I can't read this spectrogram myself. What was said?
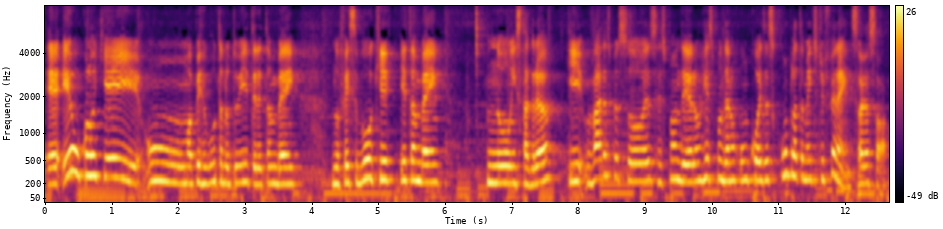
É, eu coloquei um, uma pergunta no Twitter e também no Facebook e também no Instagram e várias pessoas responderam, responderam com coisas completamente diferentes. Olha só.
